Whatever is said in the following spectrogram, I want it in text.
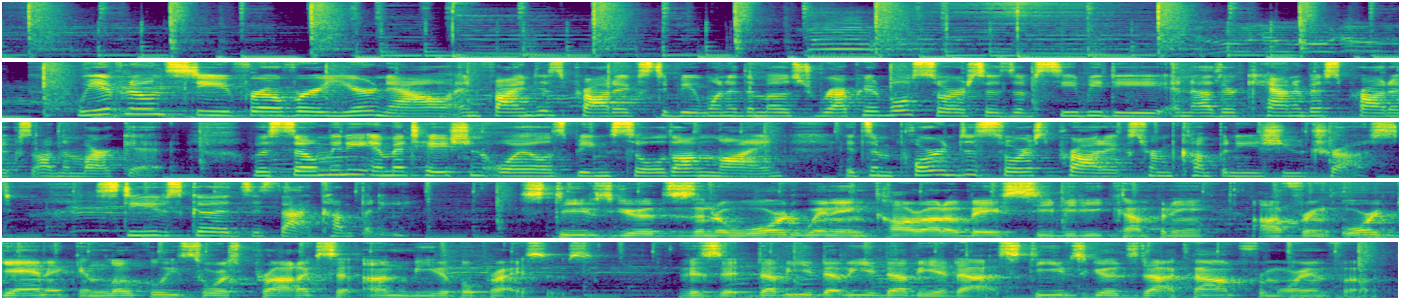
We have known Steve for over a year now and find his products to be one of the most reputable sources of CBD and other cannabis products on the market. With so many imitation oils being sold online, it's important to source products from companies you trust. Steve's Goods is that company. Steve's Goods is an award winning Colorado based CBD company offering organic and locally sourced products at unbeatable prices. Visit www.stevesgoods.com for more info.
